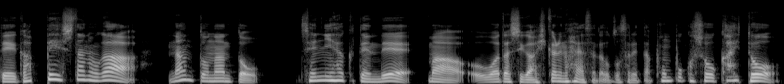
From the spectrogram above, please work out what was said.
で、合併したのが、なんとなんと、1200点で、まあ、私が光の速さで落とされたポンポコ紹介と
